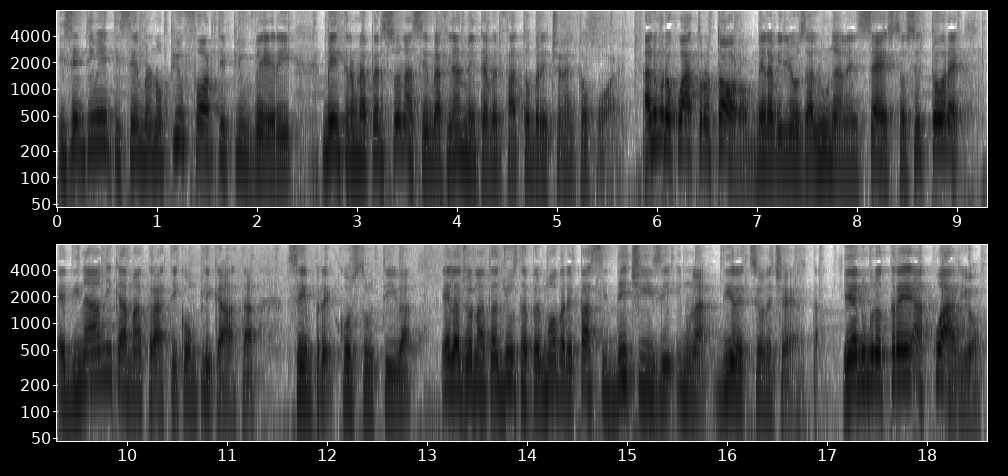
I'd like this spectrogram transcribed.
I sentimenti sembrano più forti e più veri, mentre una persona sembra finalmente aver fatto breccia nel tuo cuore. Al numero 4 toro, meravigliosa luna nel sesto settore, è dinamica ma a tratti complicata sempre costruttiva. È la giornata giusta per muovere passi decisi in una direzione certa. E al numero 3 Acquario,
